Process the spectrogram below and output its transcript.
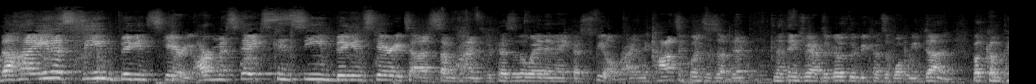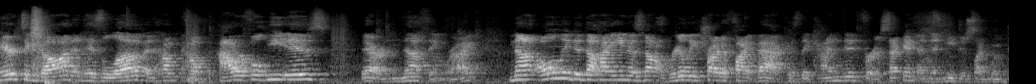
the hyenas seemed big and scary. Our mistakes can seem big and scary to us sometimes because of the way they make us feel, right? And the consequences of them and the things we have to go through because of what we've done. But compared to God and His love and how, how powerful He is, they are nothing, right? not only did the hyenas not really try to fight back, because they kind of did for a second, and then he just like went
